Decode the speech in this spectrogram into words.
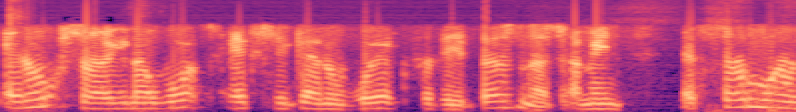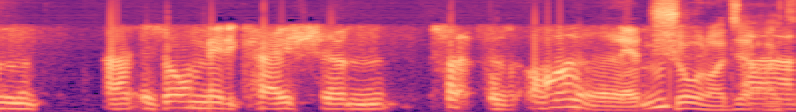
and also, you know, what's actually going to work for their business. I mean, if someone uh, is on medication such as I am, Shaun, I did, I, uh,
